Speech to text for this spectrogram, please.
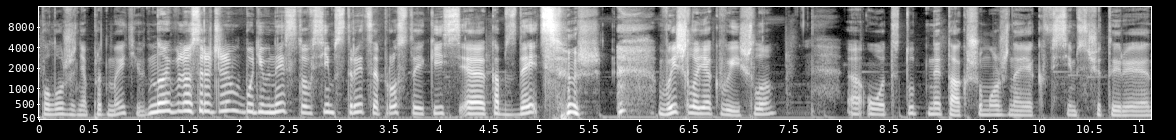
положення предметів. Ну і плюс режим будівництва в Sims 3 це просто якийсь е, капздець. Вийшло як вийшло. Е, От, тут не так, що можна, як в Sims 4,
